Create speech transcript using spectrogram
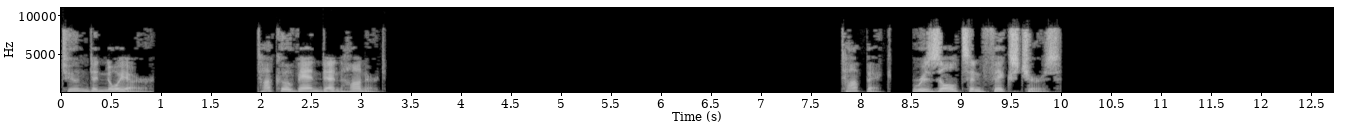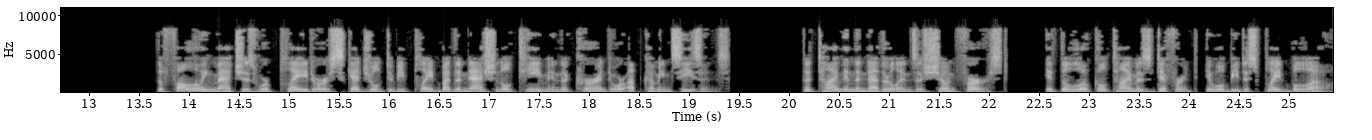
Teun de Nooijer Taco van den Honert Results and fixtures The following matches were played or are scheduled to be played by the national team in the current or upcoming seasons. The time in the Netherlands is shown first. If the local time is different, it will be displayed below.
